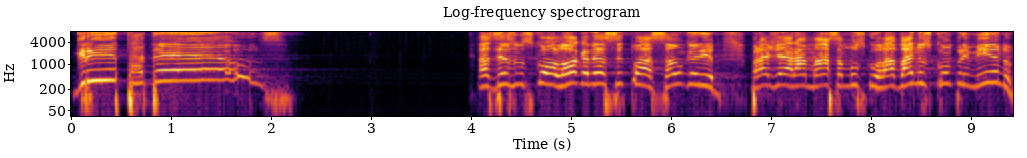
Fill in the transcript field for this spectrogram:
Grita, Deus! Às vezes nos coloca nessa situação, querido, para gerar massa muscular, vai nos comprimindo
